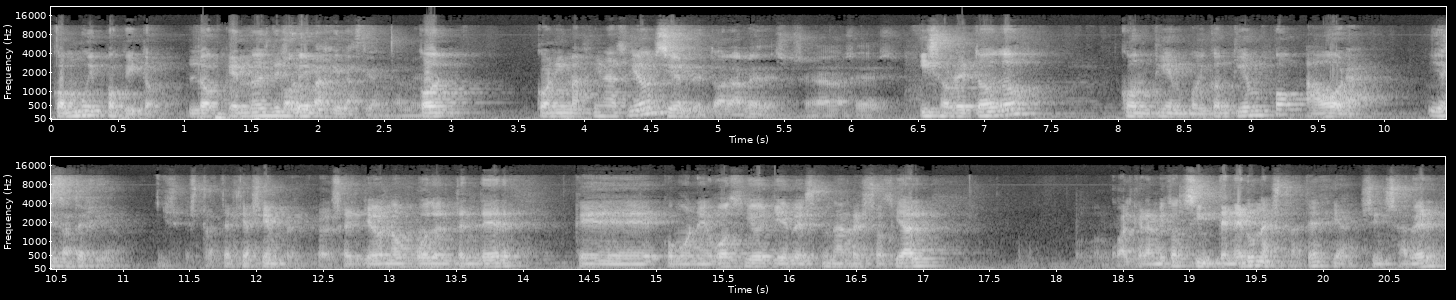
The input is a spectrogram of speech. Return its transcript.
con muy poquito. Lo que no es Con imaginación también. Con, con imaginación. Siempre, todas las redes, o sea, Y sobre todo, con tiempo, y con tiempo ahora. Y estrategia. estrategia siempre. yo no puedo entender que como negocio lleves una red social cualquier ámbito sin tener una estrategia, sin saber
